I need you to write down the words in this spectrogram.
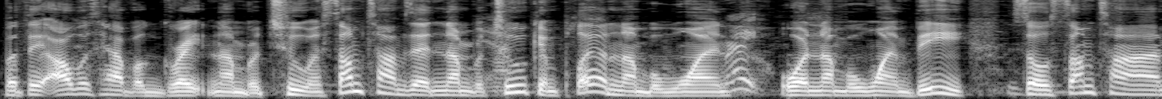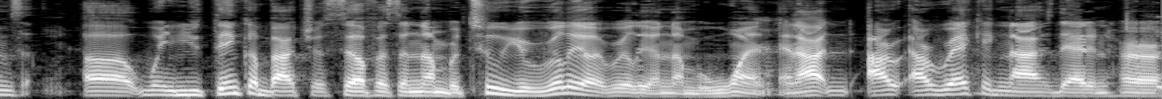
but they always have a great number two. And sometimes that number two can play a number one Right. or a number one B. So sometimes uh, when you think about yourself as a number two, you're really a really a number one. And I I, I recognize that in her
